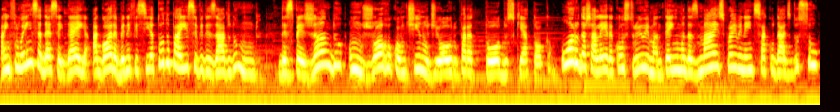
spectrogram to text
A influência dessa ideia agora beneficia todo o país civilizado do mundo despejando um jorro contínuo de ouro para todos que a tocam. O ouro da chaleira construiu e mantém uma das mais proeminentes faculdades do Sul,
